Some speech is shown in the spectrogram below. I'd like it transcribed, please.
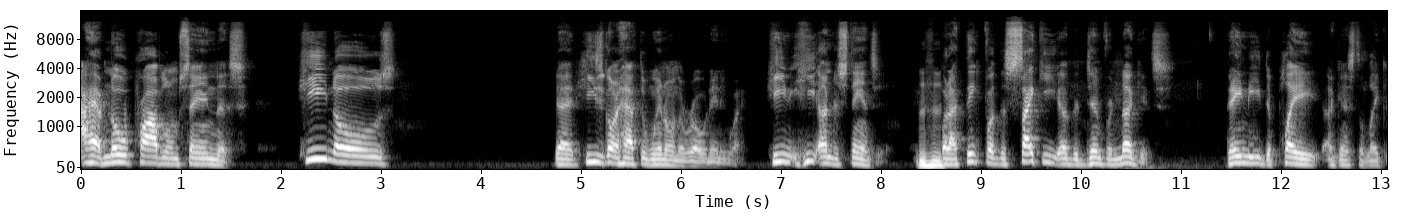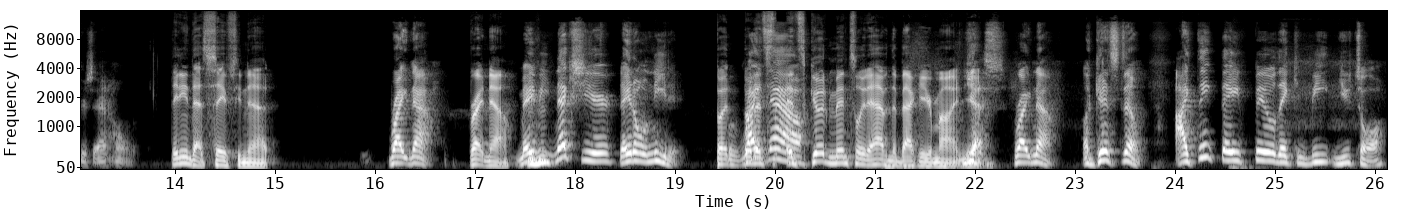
I have no problem saying this. He knows that he's going to have to win on the road anyway. He he understands it. mhm. But I think for the psyche of the Denver Nuggets, they need to play against the Lakers at home They need that safety net right now. right now. Maybe Mhm. next year they don't need it. But, but right it's, now- it's good mentally to have in the back of your mind. Yes, right now against them. I think they feel they can beat Utah.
